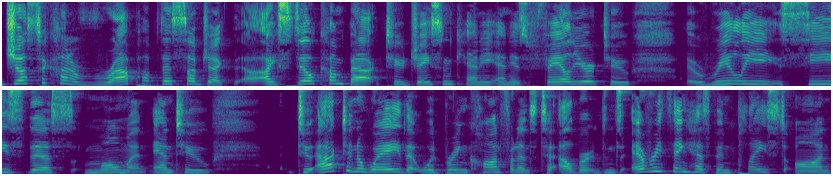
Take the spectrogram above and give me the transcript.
just to kind of wrap up this subject, I still come back to Jason Kenney and his failure to really seize this moment and to to act in a way that would bring confidence to Albertans. Everything has been placed on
